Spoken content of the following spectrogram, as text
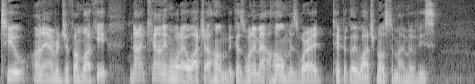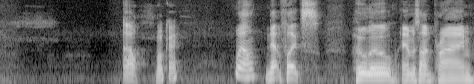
two on average if I'm lucky, not counting what I watch at home, because when I'm at home is where I typically watch most of my movies. Oh, okay. Well, Netflix, Hulu, Amazon Prime,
